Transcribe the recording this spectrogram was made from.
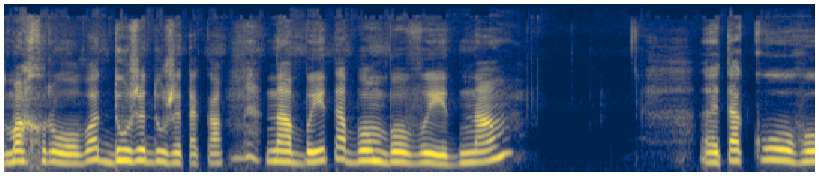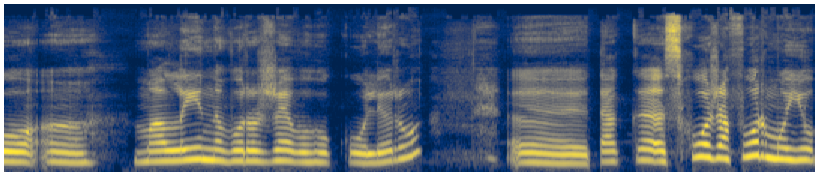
махрова, дуже-дуже така набита, бомбовидна. Е, Такого е, малиново-рожевого кольору. Так, схожа формою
